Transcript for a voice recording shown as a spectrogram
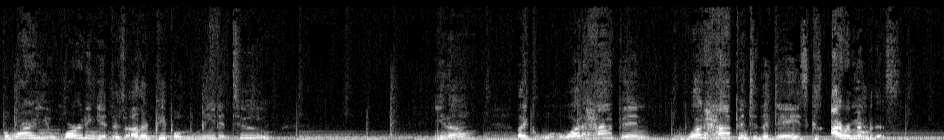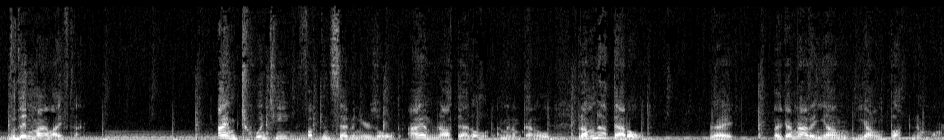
But why are you hoarding it? There's other people who need it too. You know? Like, what happened? What happened to the days? Because I remember this within my lifetime. I am 20 fucking seven years old. I am not that old. I mean, I'm kind of old, but I'm not that old, right? Like, I'm not a young young buck no more.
